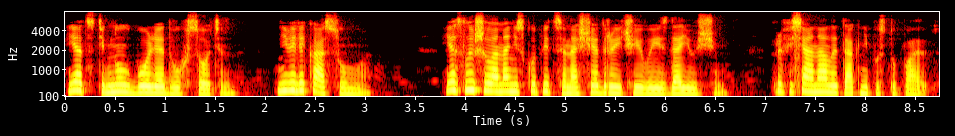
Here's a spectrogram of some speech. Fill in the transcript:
я отстегнул более двух сотен. Невелика сумма. Я слышал, она не скупится на щедрые чаевые издающим. Профессионалы так не поступают.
